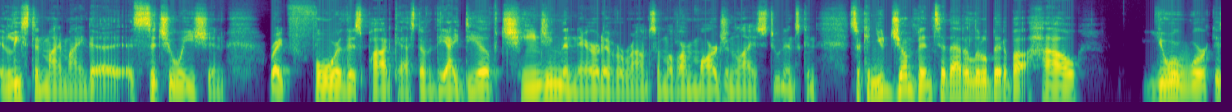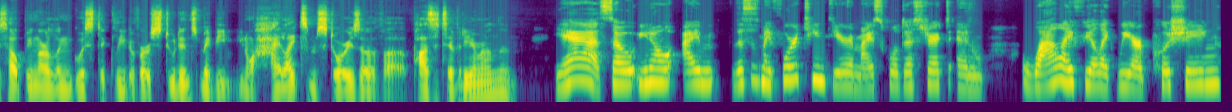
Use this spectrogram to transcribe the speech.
at least in my mind, uh, situation right for this podcast of the idea of changing the narrative around some of our marginalized students can so can you jump into that a little bit about how your work is helping our linguistically diverse students maybe you know highlight some stories of uh, positivity around them yeah so you know i'm this is my 14th year in my school district and while i feel like we are pushing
